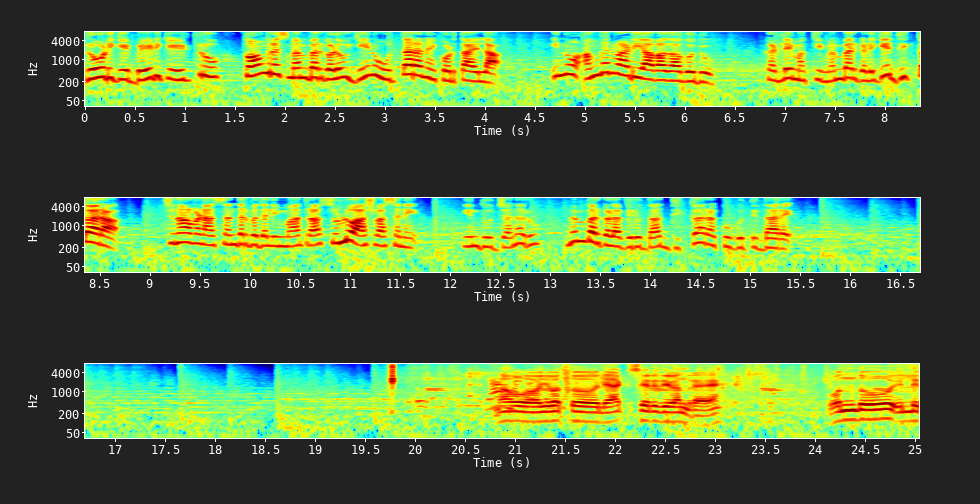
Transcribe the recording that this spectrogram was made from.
ರೋಡಿಗೆ ಬೇಡಿಕೆ ಇಟ್ಟರೂ ಕಾಂಗ್ರೆಸ್ ಮೆಂಬರ್ಗಳು ಏನು ಉತ್ತರನೇ ಕೊಡ್ತಾ ಇಲ್ಲ. ಇನ್ನು ಅಂಗನವಾಡಿ ಯಾವಾಗಾಗೋದು? ಕಡ್ಲೆಮಕ್ಕಿ ಮೆಂಬರ್ಗಳಿಗೆ ಧಿಕ್ಕಾರ. ಚುನಾವಣಾ ಸಂದರ್ಭದಲ್ಲಿ ಮಾತ್ರ ಸುಳ್ಳು ಆಶ್ವಾಸನೆ ಎಂದು ಜನರು ಮೆಂಬರ್ಗಳ ವಿರುದ್ಧ ಧಿಕ್ಕಾರ ಕೂಗುತ್ತಿದ್ದಾರೆ. ನಾವು ಇವತ್ತು ಇಲ್ಲಿ ಯಾಕೆ ಸೇರಿದ್ದೀವಿ ಅಂದರೆ ಒಂದು ಇಲ್ಲಿ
